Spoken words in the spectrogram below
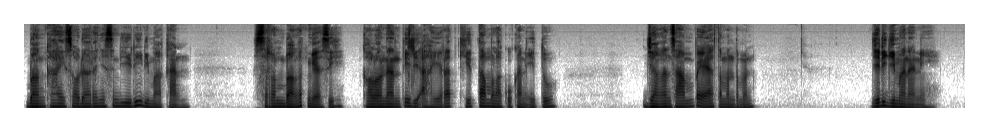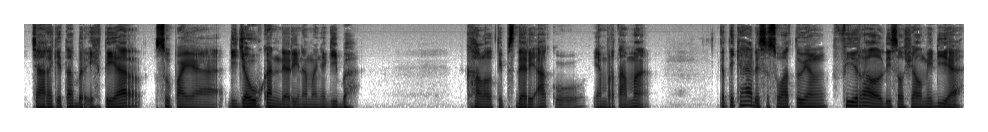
bangkai saudaranya sendiri dimakan. Serem banget nggak sih kalau nanti di akhirat kita melakukan itu? Jangan sampai ya teman-teman. Jadi gimana nih? Cara kita berikhtiar supaya dijauhkan dari namanya gibah. Kalau tips dari aku, yang pertama, ketika ada sesuatu yang viral di sosial media,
